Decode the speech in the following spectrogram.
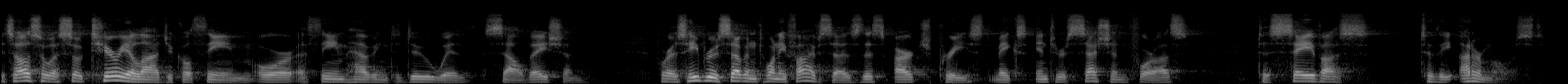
It's also a soteriological theme, or a theme having to do with salvation. For as Hebrews 7:25 says, this archpriest makes intercession for us to save us to the uttermost.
